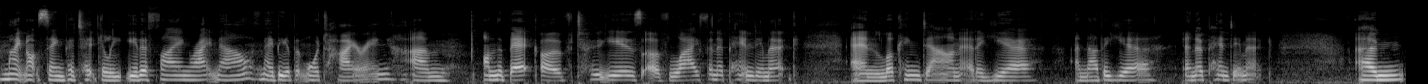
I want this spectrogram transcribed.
might not seem particularly edifying right now, maybe a bit more tiring. Um, on the back of two years of life in a pandemic and looking down at a year, another year in a pandemic, um,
